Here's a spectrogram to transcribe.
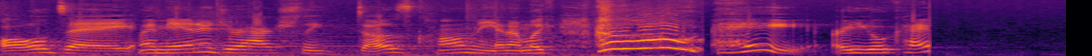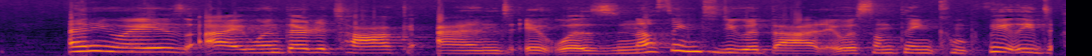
all day. My manager actually does call me and I'm like, hello, hey, are you okay? Anyways, I went there to talk and it was nothing to do with that. It was something completely,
